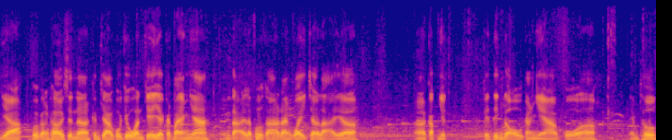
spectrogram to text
Dạ, Phước Cần Thơ xin ờ, kính chào cô chú, anh chị và các bạn nha. Hiện tại là Phước ờ, đang quay trở lại ờ, cập nhật cái tiến độ căn nhà của em Thương.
